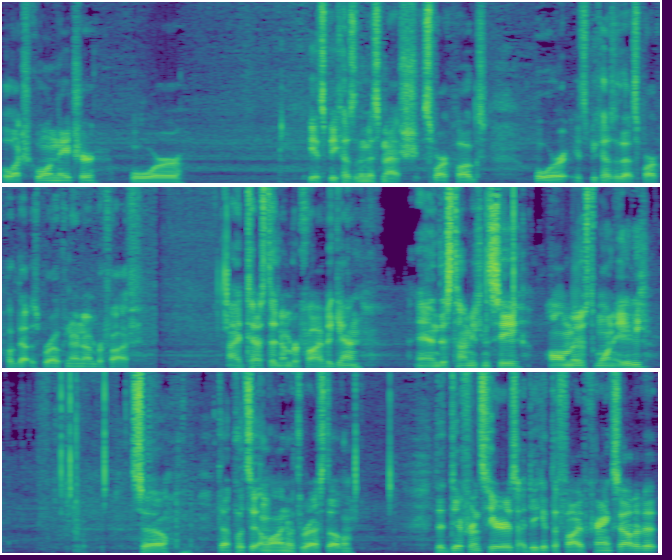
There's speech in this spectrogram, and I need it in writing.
electrical in nature or it's because of the mismatched spark plugs or it's because of that spark plug that was broken in number five. I tested number five again and this time you can see almost 180 so that puts it in line with the rest of them. The difference here is I did get the five cranks out of it.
